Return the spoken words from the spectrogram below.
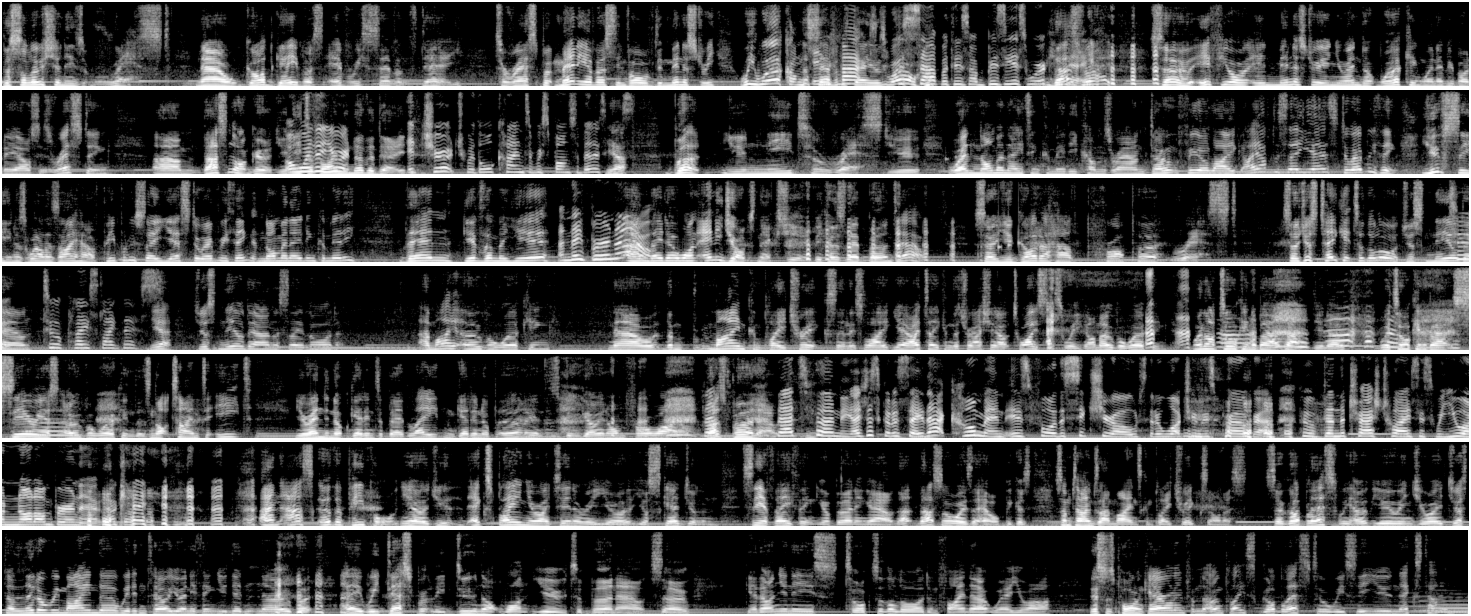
The solution is rest. Now, God gave us every seventh day to rest, but many of us involved in ministry, we work on the In seventh fact, day as well. the Sabbath is our busiest working That's day. right. so if you're in ministry and you end up working when everybody else is resting, um, that's not good. You Or need to find another day. At church with all kinds of responsibilities. Yeah, but you need to rest. You, when nominating committee comes round, don't feel like I have to say yes to everything. You've seen as well as I have people who say yes to everything at nominating committee, then give them a year And they burn out. and they don't want any jobs next year because they're burnt out. So you got to have proper rest. So just take it to the Lord. Just kneel to, down. to a place like this. Yeah, just kneel down and say, Lord, am I overworking? Now, the mind can play tricks, and it's like, yeah, I've taken the trash out twice this week. I'm overworking. We're not talking about that, you know. We're talking about serious overworking. There's not time to eat. You're ending up getting to bed late and getting up early, and it's been going on for a while. that's, burnout. That's funny. I just got to say that comment is for the six-year-olds that are watching this program who've done the trash twice this week. You are not on burnout, okay? and ask other people. You know, you explain your itinerary, your your schedule, and see if they think you're burning out. That that's always a help because sometimes our minds can play tricks on us. So God bless. We hope you enjoyed. Just a little reminder: we didn't tell you anything you didn't know, but hey, we desperately do not want you to burn out. So get on your knees, talk to the Lord, and find out where you are. This was Paul and Carolyn from the home place. God bless till we see you next time.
